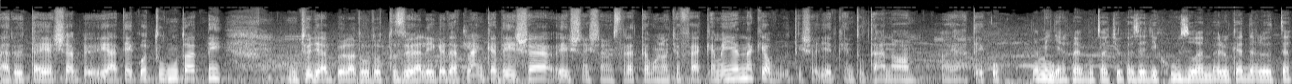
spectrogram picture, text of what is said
erőteljesebb játékot tud mutatni, úgyhogy ebből adódott az ő elégedetlenkedése, és, és nagyon szerette volna, hogyha felkeményednek, javult is egyébként utána a játékuk. Na, mindjárt megmutatjuk az egyik húzó emberüket, de előtte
